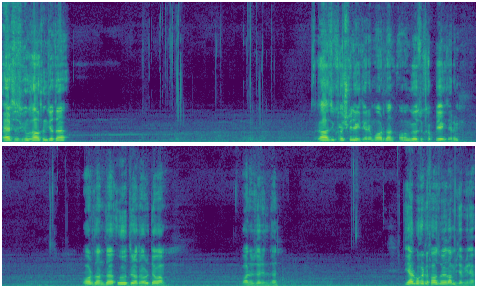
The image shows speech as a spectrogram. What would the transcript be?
Ertesi gün kalkınca da Gazi Köşkü'ne giderim. Oradan On Gözlü Köprü'ye giderim. Oradan da Iğdır'a doğru devam. Van üzerinden. Diyarbakır'da fazla oyalanmayacağım ya.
